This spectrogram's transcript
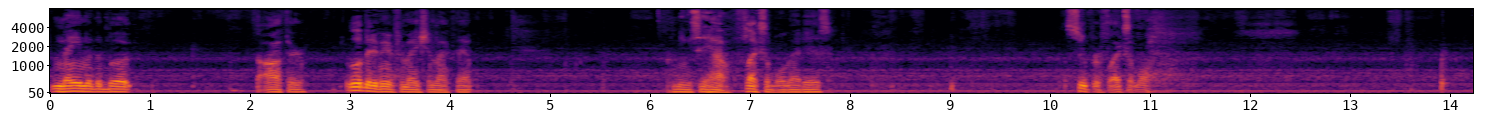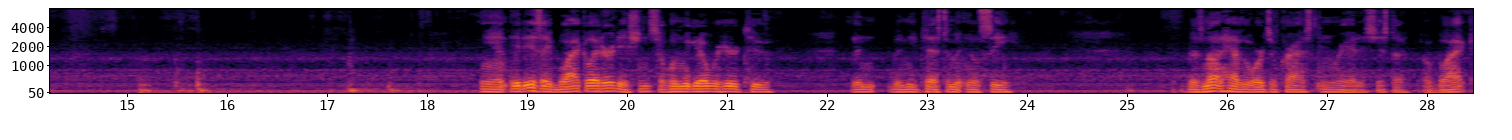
name of the book, the author, a little bit of information like that. You can see how flexible that is. Super flexible. And it is a black letter edition, so when we get over here to the, the New Testament, you'll see it does not have the words of Christ in red. It's just a, a black,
